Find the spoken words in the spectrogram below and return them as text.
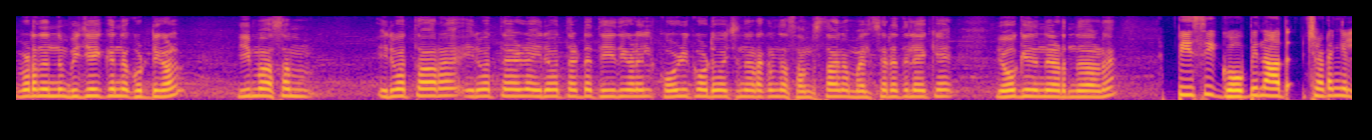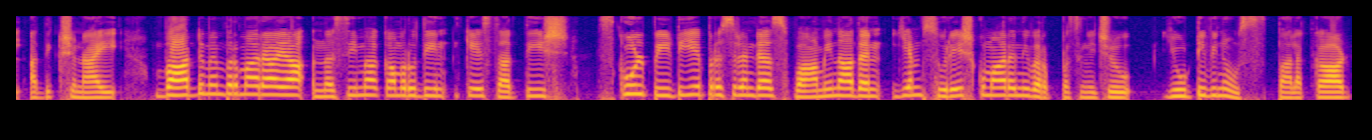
ഇവിടെ നിന്നും വിജയിക്കുന്ന കുട്ടികൾ ഈ മാസം ഇരുപത്താറ് ഇരുപത്തേഴ് ഇരുപത്തെട്ട് തീയതികളിൽ കോഴിക്കോട് വെച്ച് നടക്കുന്ന സംസ്ഥാന മത്സരത്തിലേക്ക് യോഗ്യത നേടുന്നതാണ്. പി സി ഗോപിനാഥ് ചടങ്ങിൽ അധ്യക്ഷനായി. വാർഡ് മെമ്പർമാരായ Naseema Kamaruddeen K Satheesh school P T A president Swaminathan M Suresh Kumar എന്നിവർ പ്രസംഗിച്ചു. U T V news Palakkad.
